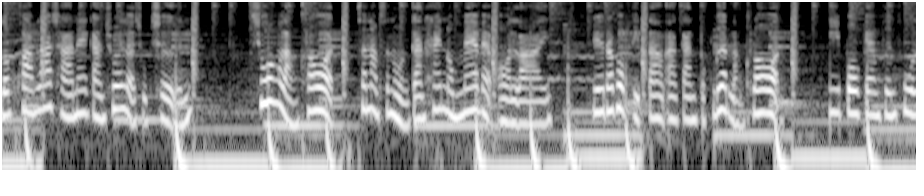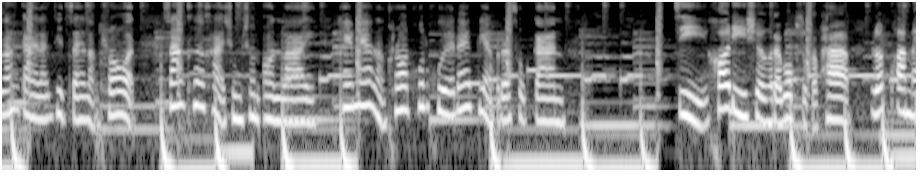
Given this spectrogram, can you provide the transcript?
ลดความล่าช้าในการช่วยเหลือฉุกเฉิน ช่วงหลังคลอด สนับสนุนการให้นมแม่แบบออนไลน์ มีระบบติดตามอาการตกเลือดหลังคลอด มีโปรแกรมฟื้นฟูร่างกายและจิตใจหลังคลอด สร้างเครือข่ายชุมชนออนไลน์ ให้แม่หลังคลอดพูดคุยแลกเปลี่ยนประสบการณ์ 4. ข้อดีเชิงระบบสุขภาพ ลดความแอ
